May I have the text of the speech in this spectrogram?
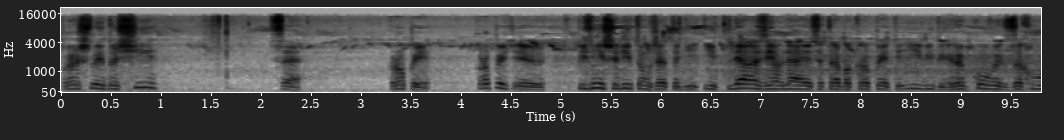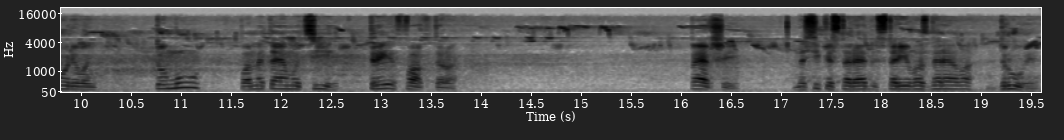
Пройшли дощі, це кропи. Кропить е, пізніше літом вже тоді і тля з'являється, треба кропити, і від грибкових захворювань. Тому пам'ятаємо ці три фактора. Перший наскільки старі у вас дерева, друге,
